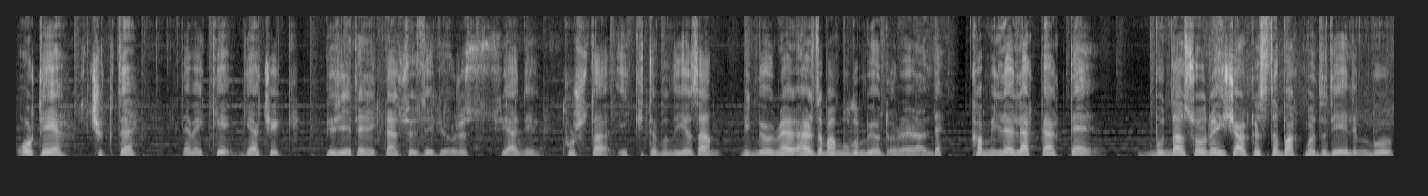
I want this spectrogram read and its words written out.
ortaya çıktı. Demek ki gerçek bir yetenekten söz ediyoruz. Yani kursta ilk kitabını yazan bilmiyorum her, her zaman bulunmuyordur herhalde. Camille Lackberg de bundan sonra hiç arkasına bakmadı diyelim. Bu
